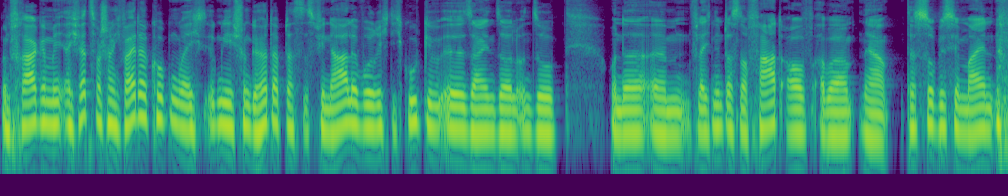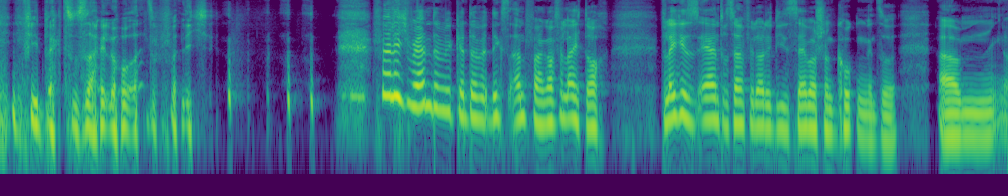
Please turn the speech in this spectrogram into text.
und frage mich, ich werde es wahrscheinlich weiter gucken, weil ich irgendwie schon gehört habe, dass das Finale wohl richtig gut äh, sein soll und so. Und äh, ähm, vielleicht nimmt das noch Fahrt auf, aber ja, das ist so ein bisschen mein Feedback zu Silo. Also völlig, völlig random, ihr könnt damit nichts anfangen, aber vielleicht doch. Vielleicht ist es eher interessant für Leute, die es selber schon gucken und so. Ähm,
